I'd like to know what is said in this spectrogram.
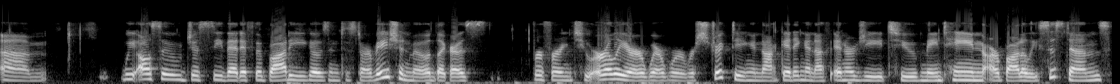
Um, we also just see that if the body goes into starvation mode like i was referring to earlier where we're restricting and not getting enough energy to maintain our bodily systems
